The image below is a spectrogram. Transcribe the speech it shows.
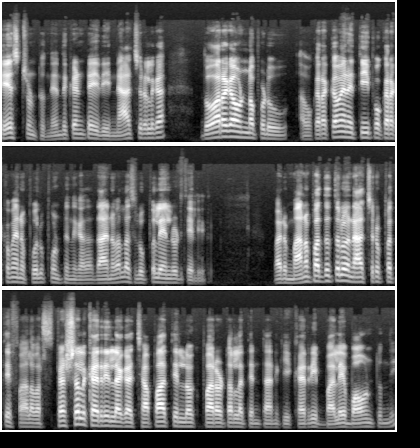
టేస్ట్ ఉంటుంది. ఎందుకంటే ఇది న్యాచురల్గా దోరగా ఉన్నప్పుడు ఒక రకమైన తీపి ఒక రకమైన పులుపు ఉంటుంది కదా! దానివల్ల అసలు ఉప్పు లేనిలోటు తెలియదు. మరి మన పద్ధతిలో న్యాచురోపతి ఫాలోవర్ స్పెషల్ కర్రీ లాగా చపాతీల్లోకి పరోటాల్లో తినడానికి కర్రీ భలే బాగుంటుంది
